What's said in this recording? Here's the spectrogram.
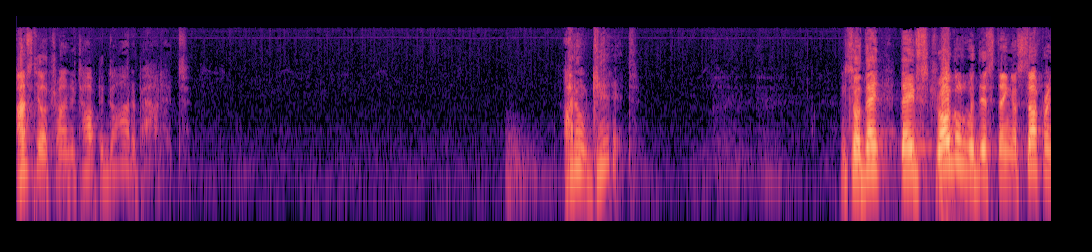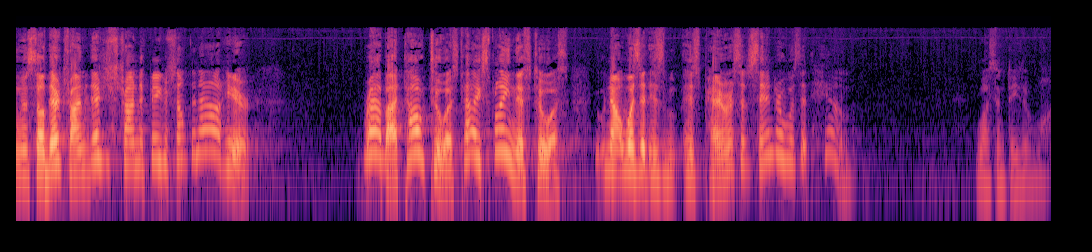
I'm still trying to talk to God about it. I don't get it. And so they, they've struggled with this thing of suffering, and so they're trying they're just trying to figure something out here. Rabbi, talk to us. Tell, explain this to us. Now, was it his, his parents that sinned, or was it him? It wasn't either one.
